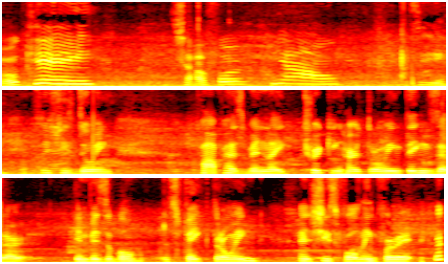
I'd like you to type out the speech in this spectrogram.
Okay. Ciao for meow. Let's see. Let's see she's doing. Pop has been like tricking her, throwing things that are invisible. It's fake throwing. And she's falling for it.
